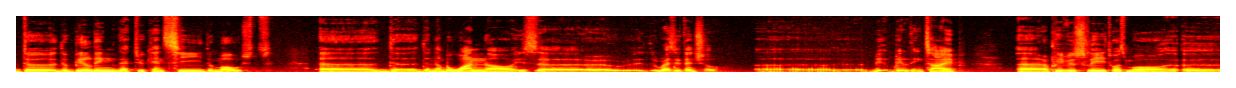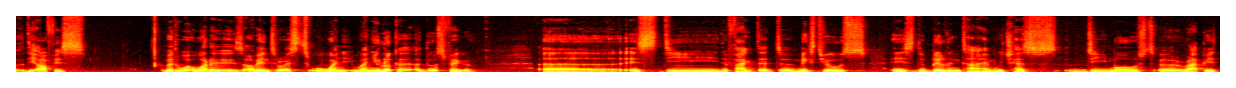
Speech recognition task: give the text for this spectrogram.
the, the building that you can see the most. Uh, the, the number one now is uh, residential uh, building type. Previously, it was more the office. But what, is of interest when, when you look at, at those figures is the, the fact that mixed use is the building type which has the most rapid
